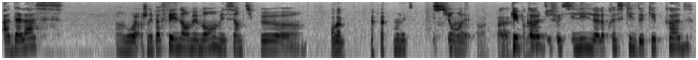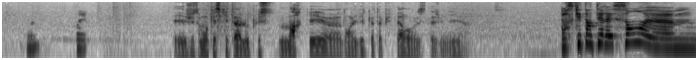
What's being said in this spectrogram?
à Dallas. voilà, j'en ai pas fait énormément, mais c'est un petit peu. Quand même. mon expédition. Cape Cod, j'ai fait aussi l'île, la presqu'île de Cape Cod. Ouais. Et justement, qu'est-ce qui t'a le plus marqué euh, dans les villes que tu as pu faire aux États-Unis euh Alors, ce qui est intéressant, euh,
